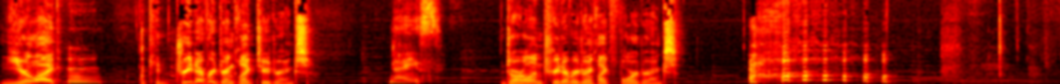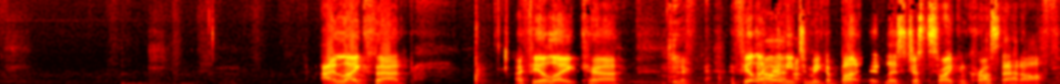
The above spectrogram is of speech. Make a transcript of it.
you're like Mm, okay, treat every drink like two drinks. nice. Dorlin, treat every drink like four drinks. I like that. I feel like uh, I, I feel like I I- need to make a bucket list just so I can cross that off.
